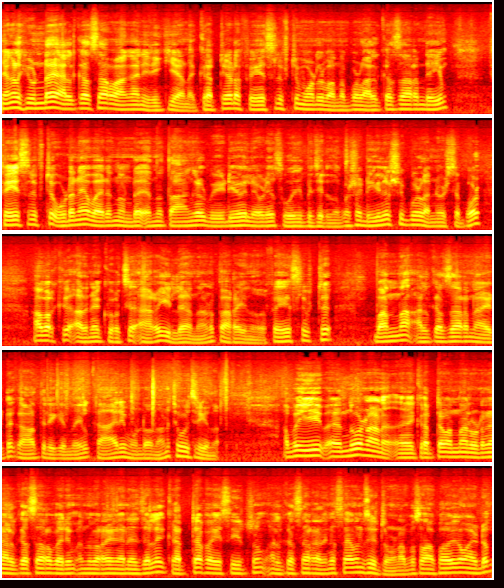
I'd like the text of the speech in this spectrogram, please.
ഞങ്ങൾ ഹ്യുണ്ടായ അൽക്കസാർ വാങ്ങാനിരിക്കുകയാണ് ക്രെറ്റയുടെ ഫേസ് ലിഫ്റ്റ് മോഡൽ വന്നപ്പോൾ അൽക്കസാറിന്റെയും ഫേസ് ലിഫ്റ്റ് ഉടനെ വരുന്നുണ്ട് എന്ന് താങ്കൾ വീഡിയോയിൽ എവിടെയോ സൂചിപ്പിച്ചിരുന്നു. പക്ഷേ ഡീലർഷിപ്പുകൾ അന്വേഷിച്ചപ്പോൾ അവർക്ക് അതിനെക്കുറിച്ച് അറിയില്ല എന്നാണ് പറയുന്നത്. ഫേസ് ലിഫ്റ്റ് വന്ന അൽക്കസാറിനായിട്ട് കാത്തിരിക്കുന്നതിൽ കാര്യമുണ്ടോ എന്നാണ് ചോദിച്ചിരിക്കുന്നത്. അപ്പോൾ ഈ എന്തുകൊണ്ടാണ് കറ്റ വന്നാൽ ഉടനെ അൽക്കസാർ വരും എന്ന് പറയുന്ന കാര്യം വെച്ചാൽ കറ്റ ഫൈവ് സീറ്ററും അൽക്കസാർ അതിന് സെവൻ സീറ്ററുമാണ്. അപ്പോൾ സ്വാഭാവികമായിട്ടും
